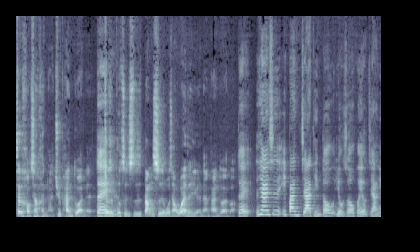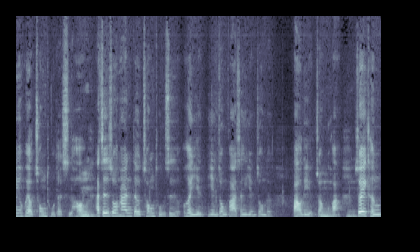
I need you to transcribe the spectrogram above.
这个好像很难去判断呢。对，就是不只是当事人，我想外人也很难判断吧。对，应该是一般家庭都有时候会有这样，因为会有冲突的时候，嗯，啊，只是说他们的冲突是会严严重发生严重的暴力的状况，嗯嗯、所以可能。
